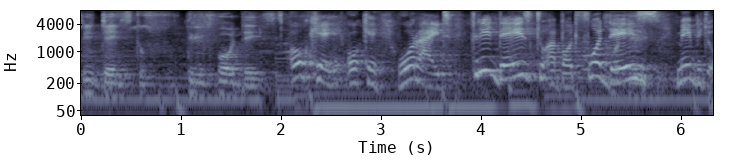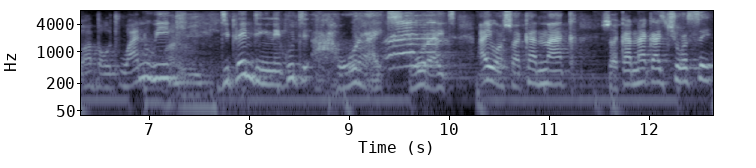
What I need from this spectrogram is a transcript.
3 days to 3 4 days. Okay okay all right. Three days to about four days maybe to about one week, One week. depending nekuti ah all right all right. Aiwa zvakanaka zvakanaka chose.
